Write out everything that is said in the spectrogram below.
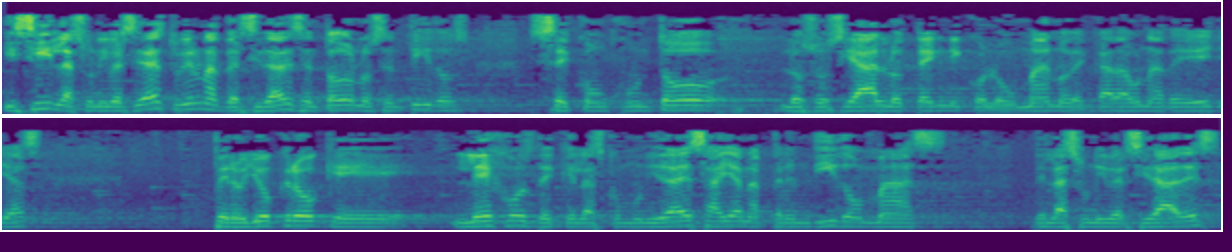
y sí, las universidades tuvieron adversidades en todos los sentidos, se conjuntó lo social, lo técnico, lo humano de cada una de ellas, pero yo creo que lejos de que las comunidades hayan aprendido más de las universidades,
